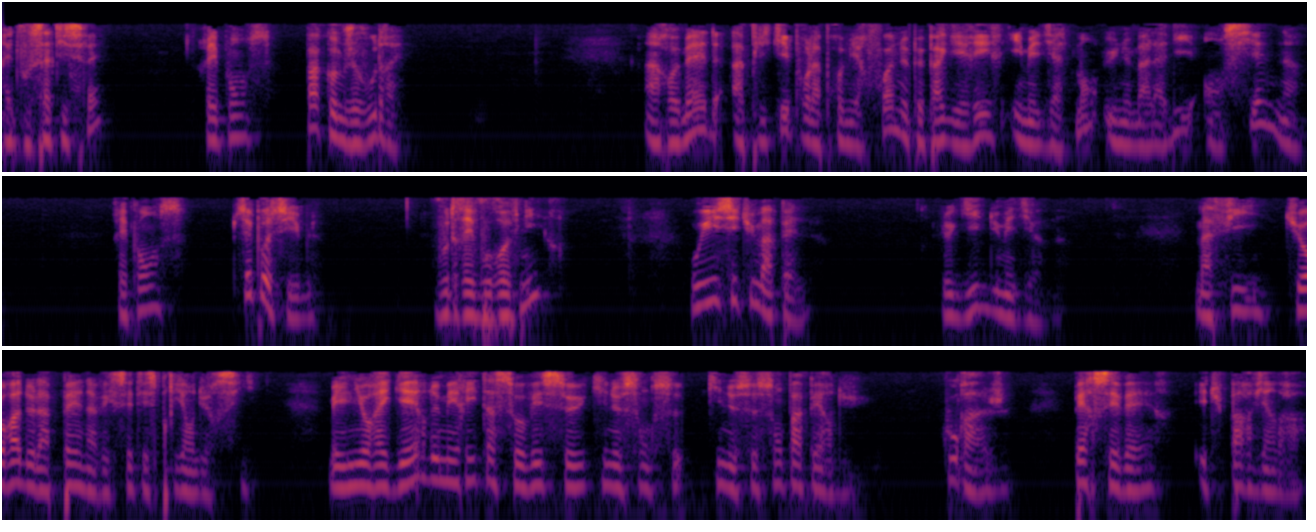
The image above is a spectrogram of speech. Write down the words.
Êtes-vous satisfait? Réponse Pas comme je voudrais. Un remède appliqué pour la première fois ne peut pas guérir immédiatement une maladie ancienne. Réponse C'est possible. Voudrez-vous revenir? Oui, si tu m'appelles. Le guide du médium. Ma fille, tu auras de la peine avec cet esprit endurci, mais il n'y aurait guère de mérite à sauver ceux qui ne, sont ceux qui ne se sont pas perdus. Courage, persévère, et tu parviendras.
